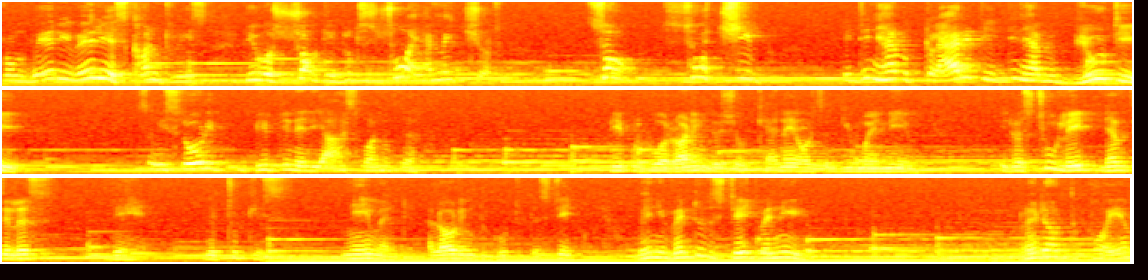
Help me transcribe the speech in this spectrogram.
from very various countries, he was shocked. It looks so amateur so, so cheap. It didn't have a clarity, it didn't have a beauty. So he slowly peeped in and he asked one of the people who were running the show, can I also give my name? It was too late, nevertheless, they, they took his name and allowed him to go to the stage. When he went to the stage, when he read out the poem,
